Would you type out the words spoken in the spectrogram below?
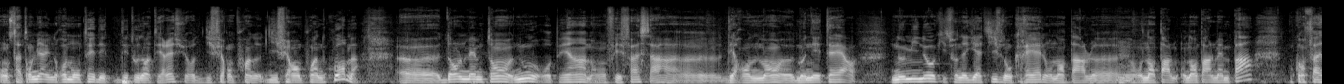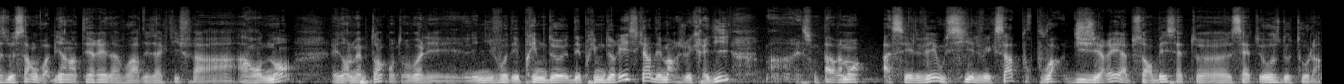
on s'attend bien à une remontée des, taux d'intérêt sur différents points de, différents points de courbe. Euh, dans le même temps, nous, Européens, ben, on fait face à euh, des rendements euh, monétaires nominaux qui sont négatifs, donc réels, on n'en parle, mm. on en parle, on en parle même pas. Donc en face de ça, on voit bien l'intérêt d'avoir des actifs à, rendement. Et dans le même temps, quand on voit les, niveaux des primes de, des primes de risque, hein, des marges de crédit, ben, elles sont pas vraiment assez élevées ou si élevées que ça pour pouvoir digérer et absorber cette, cette hausse de taux là.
